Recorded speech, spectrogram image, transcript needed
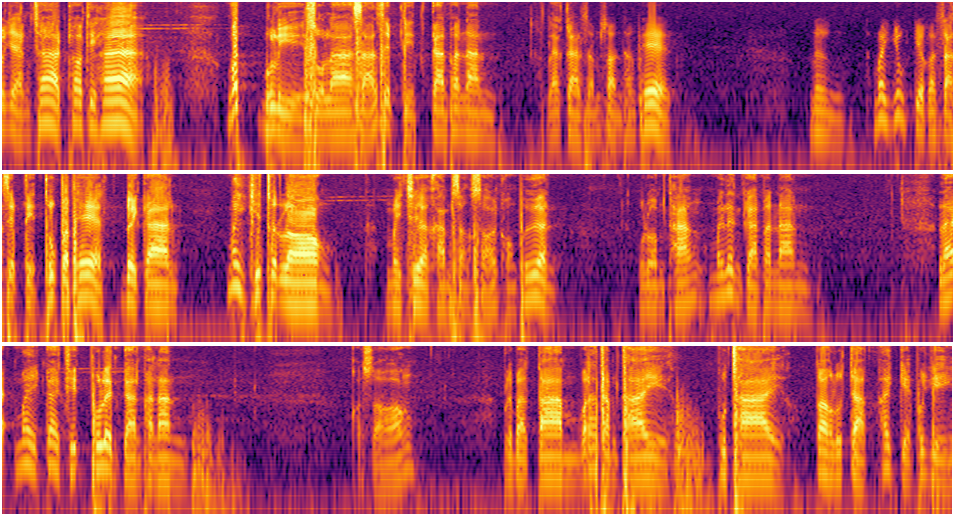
บัญญัติแห่งชาติข้อที่ 5 งดบุหรี่สุราสารเสพติดการพนัน และการสัมสอนทางเพศ 1. ไม่ยุ่งเกี่ยวกับสารเสพติดทุกประเภท ด้วยการไม่คิดทดลอง ไม่เชื่อคำสั่งสอนของเพื่อน รวมทั้งไม่เล่นการพนัน และไม่ใกล้ชิดผู้เล่นการพนัน ข้อ 2. ปฏิบัติตามวัฒนธรรมไทย ผู้ชายต้องรู้จักให้เกียรติผู้หญิง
